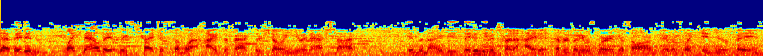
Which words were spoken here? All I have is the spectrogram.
yeah, they didn't like. Now they at least try to somewhat hide the fact they're showing you an ass shot. In the '90s, they didn't even try to hide it. Everybody was wearing a thong. It was like in your face,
